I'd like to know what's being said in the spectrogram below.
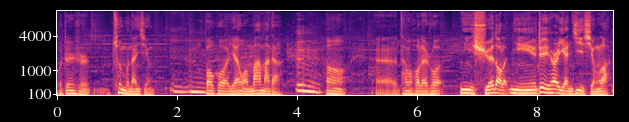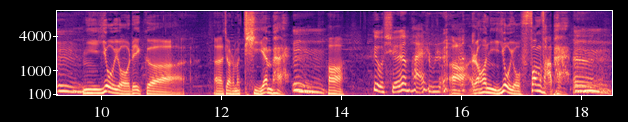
我真是寸步难行。嗯。嗯包括演我妈妈的，嗯。嗯，呃，他们后来说你学到了，你这下演技行了，嗯。你又有这个呃叫什么体验派。嗯。啊。又有学院派是不是？啊，然后你又有方法派，嗯。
